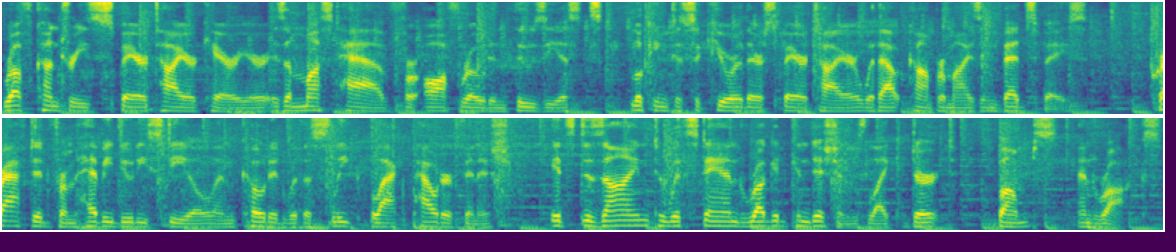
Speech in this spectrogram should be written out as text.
Rough Country's spare tire carrier is a must-have for off-road enthusiasts looking to secure their spare tire without compromising bed space. Crafted from heavy-duty steel and coated with a sleek black powder finish, it's designed to withstand rugged conditions like dirt, bumps, and rocks.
